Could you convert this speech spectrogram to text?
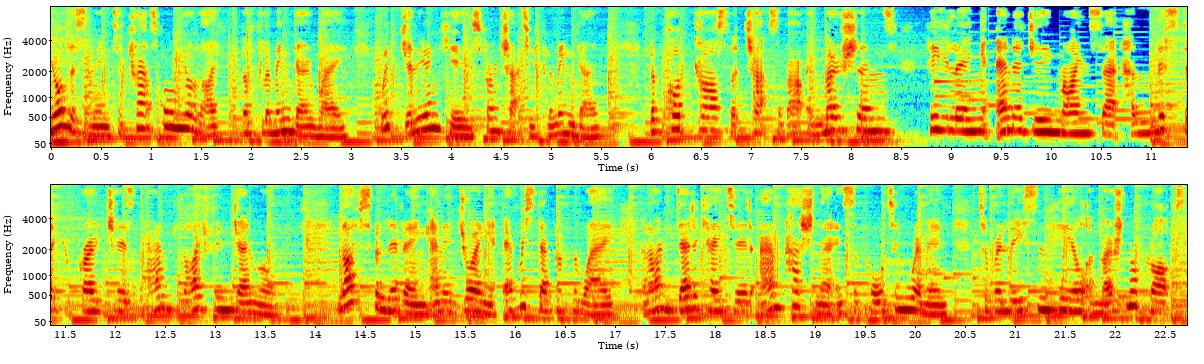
You're listening to Transform Your Life the Flamingo Way with Gillian Hughes from Chatty Flamingo, the podcast that chats about emotions, healing, energy, mindset, holistic approaches, and life in general. Life's for living and enjoying it every step of the way, and I'm dedicated and passionate in supporting women to release and heal emotional blocks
